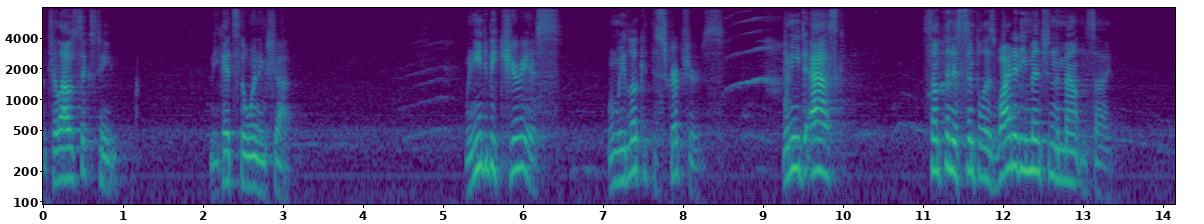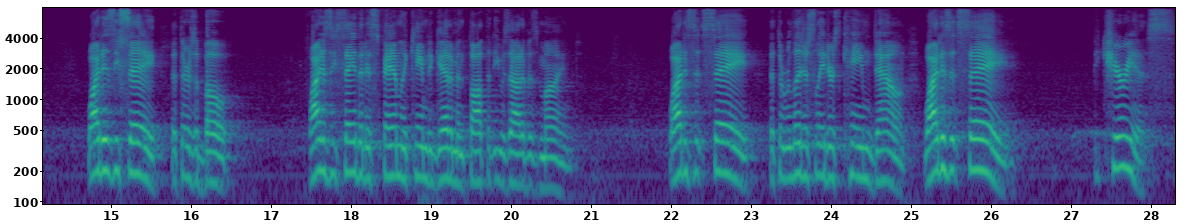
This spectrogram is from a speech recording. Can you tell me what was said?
until I was 16. And he hits the winning shot. We need to be curious when we look at the scriptures. We need to ask something as simple as why did he mention the mountainside? Why does he say that there's a boat? Why does he say that his family came to get him and thought that he was out of his mind? Why does it say that the religious leaders came down? Why does it say be curious.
